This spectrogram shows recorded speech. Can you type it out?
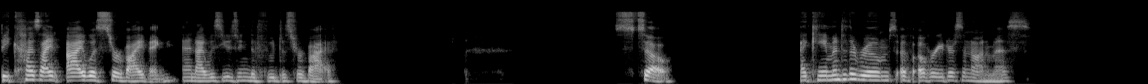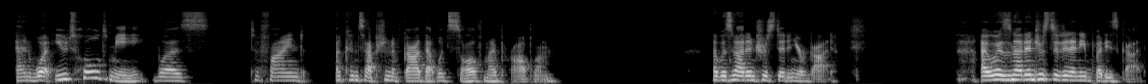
because I, I was surviving and I was using the food to survive. So I came into the rooms of Overeaters Anonymous. And what you told me was to find a conception of God that would solve my problem. I was not interested in your God. I was not interested in anybody's God.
